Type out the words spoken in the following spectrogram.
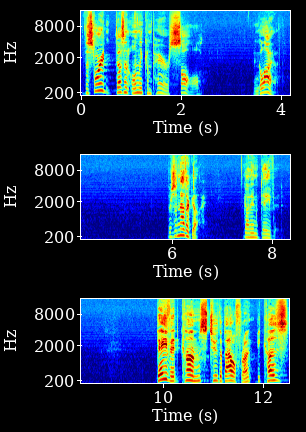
But the story doesn't only compare Saul and Goliath. There's another guy, a guy named David. David comes to the battlefront because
